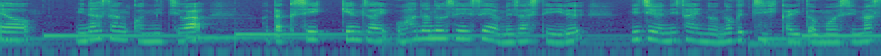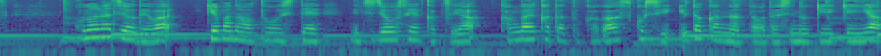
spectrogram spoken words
よ皆さんこんにちは。私現在お花の先生を目指している22歳の野口ひかりと申します。このラジオでは生け花を通して日常生活や考え方とかが少し豊かになった私の経験や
